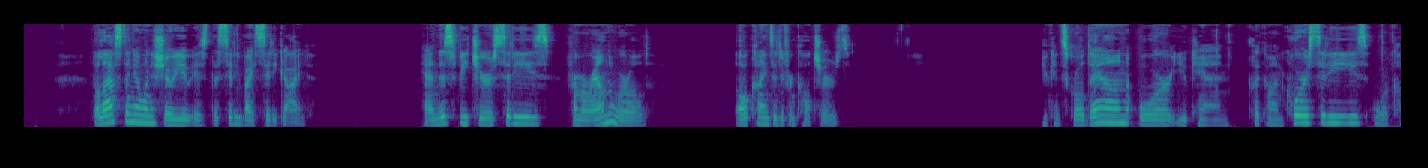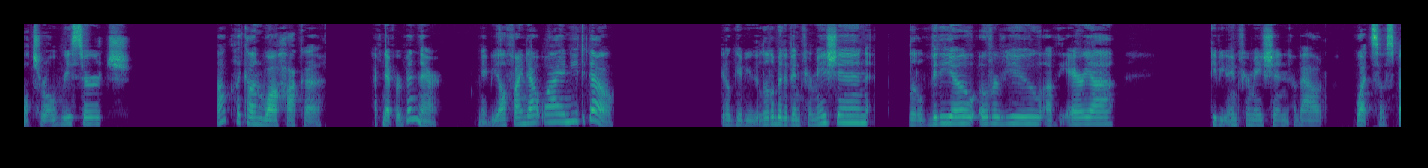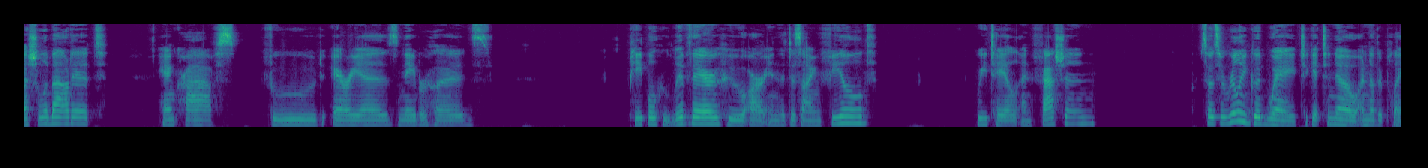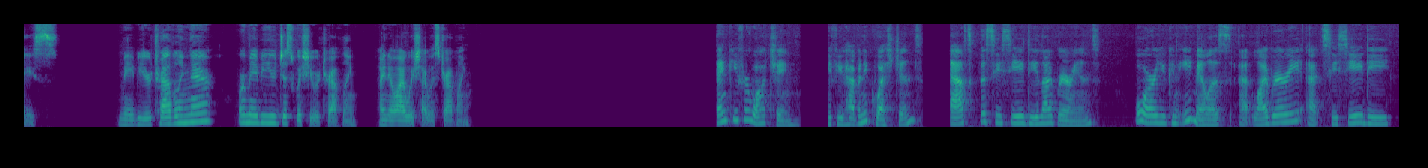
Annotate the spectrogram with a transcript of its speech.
The last thing I want to show you is the City by City Guide. And this features cities from around the world, all kinds of different cultures. You can scroll down or you can click on core cities or cultural research. I'll click on Oaxaca. I've never been there. Maybe I'll find out why I need to go. It'll give you a little bit of information, a little video overview of the area, give you information about what's so special about it, handcrafts, food, areas, neighborhoods, people who live there who are in the design field, retail and fashion. So it's a really good way to get to know another place. Maybe you're traveling there, or maybe you just wish you were traveling. I know I wish I was traveling. Thank you for watching. If you have any questions, ask the CCAD librarians, or you can email us at library at ccad.edu.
